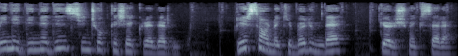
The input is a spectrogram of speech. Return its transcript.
Beni dinlediğiniz için çok teşekkür ederim. Bir sonraki bölümde görüşmek üzere.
